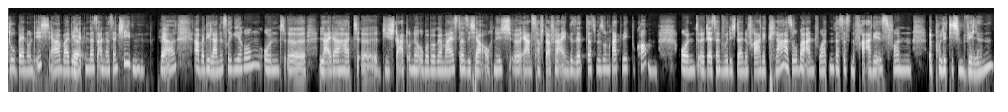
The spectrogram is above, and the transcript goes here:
Du, Ben und ich, ja, weil wir ja. hätten das anders entschieden. Ja. ja. aber die Landesregierung und äh, leider hat äh, die Stadt und der Oberbürgermeister sich ja auch nicht äh, ernsthaft dafür eingesetzt, dass wir so einen Radweg bekommen. Und äh, deshalb würde ich deine Frage klar so beantworten, dass es eine Frage ist von äh, politischem Willen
